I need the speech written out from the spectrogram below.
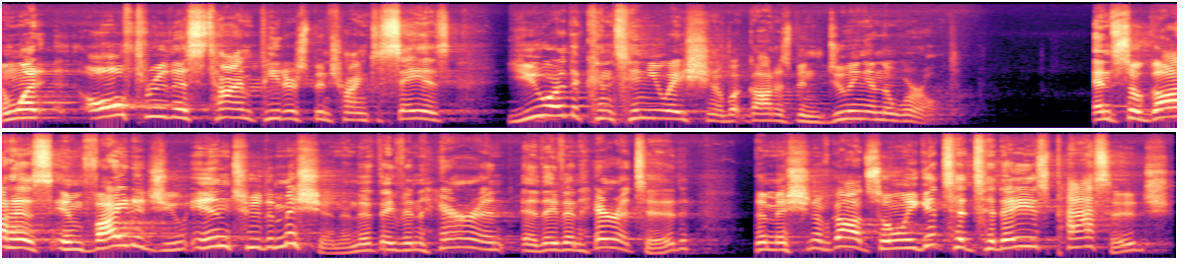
And what all through this time Peter's been trying to say is, you are the continuation of what God has been doing in the world. And so God has invited you into the mission and that they've, inherit, they've inherited the mission of God. So when we get to today's passage,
